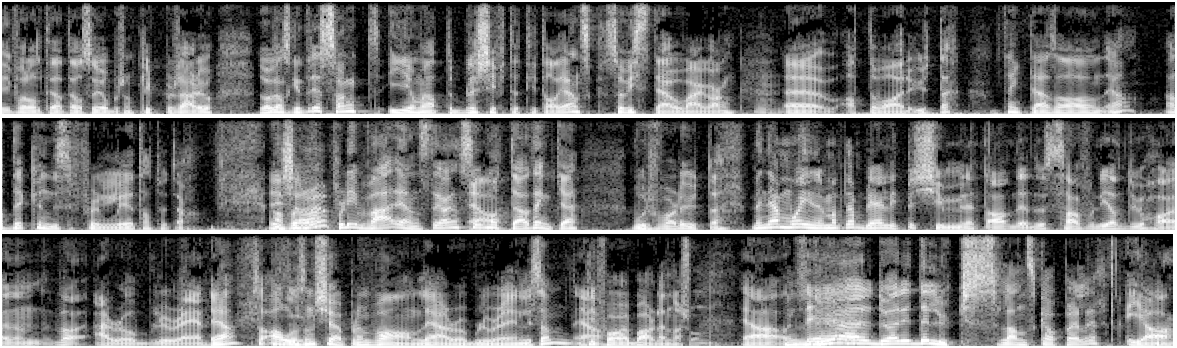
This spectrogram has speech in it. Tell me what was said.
i forhold til at jeg også jobber som klipper, så er det jo Det var ganske interessant, i og med at det ble skiftet til italiensk, så visste jeg jo hver gang Mm. eh, at det var ute. Så tenkte jeg sånn Ja, ja det kunne de selvfølgelig tatt ut, ja. Altså- Fordi hver eneste gang så Ja. måtte jeg tenke Hvorfor var det ute? Men jeg må innrømme at jeg ble litt bekymret av det du sa, fordi at du har jo den Arrow Blu-rayen. Ja, Så alle som kjøper den vanlige Arrow Blu-rayen, liksom, Ja. de får bare den versjonen. Ja, Mens det- du, er, du er i deluxe-landskapet, eller? Ja,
